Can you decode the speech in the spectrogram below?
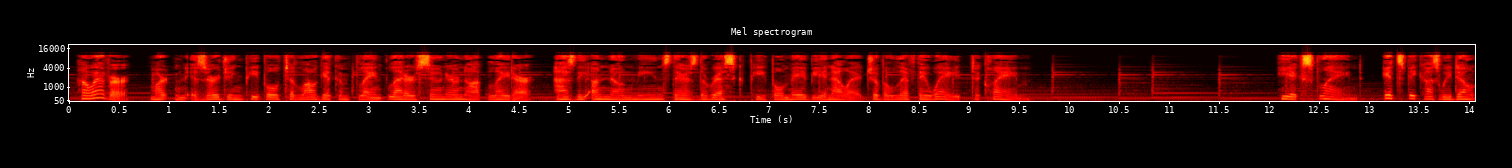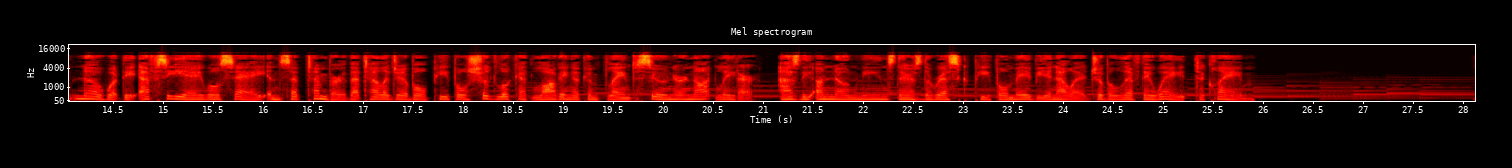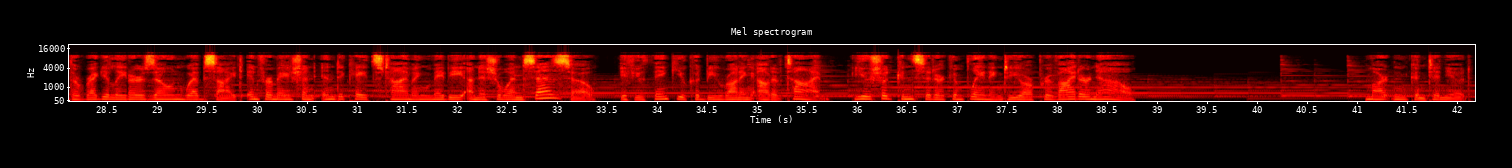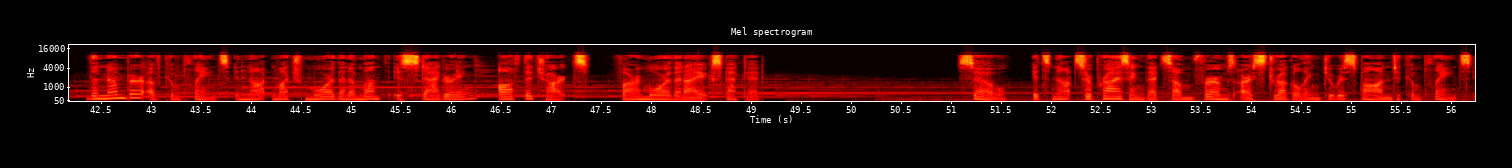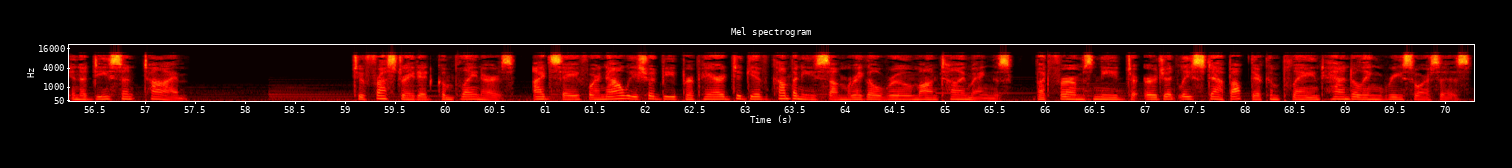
However, Martin is urging people to log a complaint letter sooner not later, as the unknown means there's the risk people may be ineligible if they wait to claim. He explained, it's because we don't know what the FCA will say in September that eligible people should look at logging a complaint sooner not later, as the unknown means there's the risk people may be ineligible if they wait to claim. The regulator's own website information indicates timing may be an issue and says so, if you think you could be running out of time, you should consider complaining to your provider now. Martin continued, the number of complaints in not much more than a month is staggering, off the charts, far more than I expected. So, it's not surprising that some firms are struggling to respond to complaints in a decent time. To frustrated complainers, I'd say for now we should be prepared to give companies some wriggle room on timings, but firms need to urgently step up their complaint handling resources.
